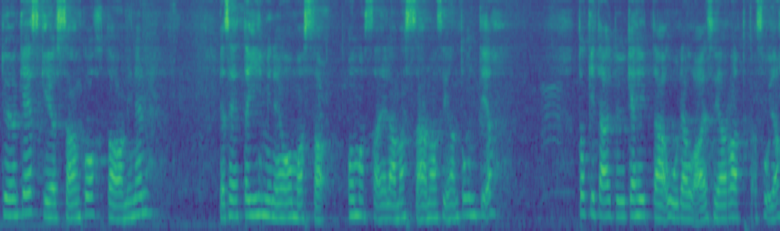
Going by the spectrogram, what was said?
Työn keskiössä on kohtaaminen ja se, että ihminen on omassa, omassa elämässään asiantuntija. Toki täytyy kehittää uudenlaisia ratkaisuja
